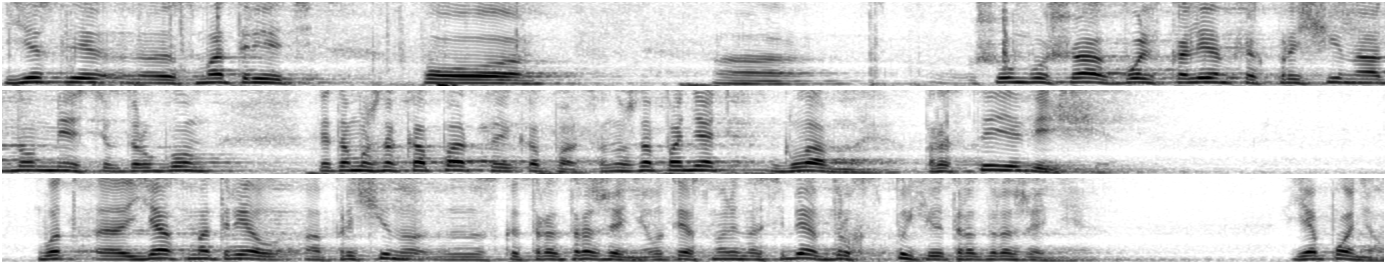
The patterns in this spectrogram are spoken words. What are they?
если э, смотреть по э, шум в ушах, боль в коленках, прыщи на одном месте, в другом, это можно копаться и копаться. Нужно понять главное, простые вещи. Вот э, я смотрел э, причину, э, сказать, раздражения. Вот я смотрю на себя, вдруг вспыхивает раздражение. Я понял,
